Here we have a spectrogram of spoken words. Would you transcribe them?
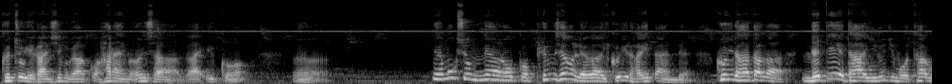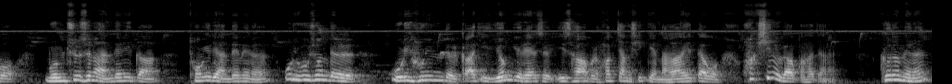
그쪽에 관심을 갖고 하나님의 은사가 있고 어, 내 목숨 내어놓고 평생을 내가 그 일을 하겠다는데 그 일을 하다가 내 때에 다 이루지 못하고 멈추서는 안 되니까 통일이 안 되면은 우리 후손들 우리 후임들까지 연결해서 이 사업을 확장시켜 나가겠다고 확신을 갖고 하잖아요. 그러면은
